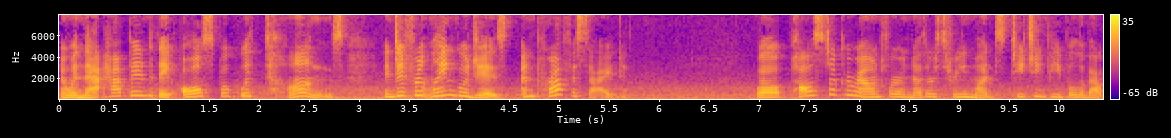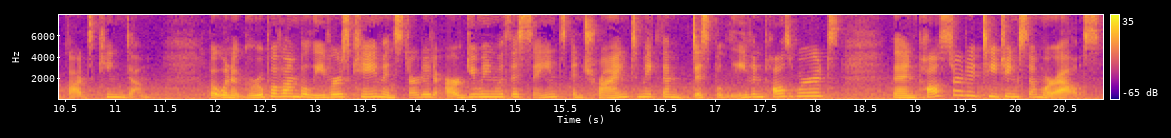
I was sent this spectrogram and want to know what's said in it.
And when that happened, they all spoke with tongues in different languages and prophesied. Well, Paul stuck around for another three months teaching people about God's kingdom. But when a group of unbelievers came and started arguing with the saints and trying to make them disbelieve in Paul's words, then Paul started teaching somewhere else.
